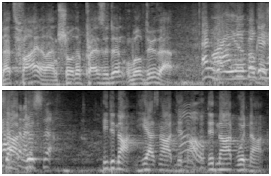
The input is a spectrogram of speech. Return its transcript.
That's fine, and I'm sure the president will do that. And Are why do you? you think Okay, he stop. hasn't? Just he did not. He has not. Did No. not. Did not. Would not.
